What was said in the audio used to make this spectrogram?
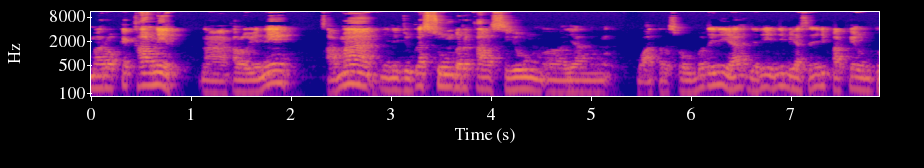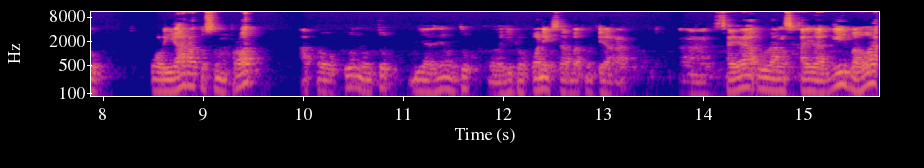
Maroke kalnit. Nah kalau ini sama, ini juga sumber kalsium uh, yang water soluble ini ya. Jadi ini biasanya dipakai untuk foliar atau semprot ataupun untuk biasanya untuk uh, hidroponik sahabat mutiara. Nah, saya ulang sekali lagi bahwa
